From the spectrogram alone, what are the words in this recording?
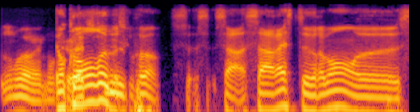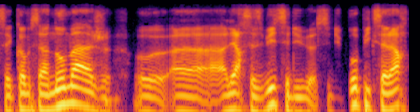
Ouais, ouais, donc, Et encore heureux parce que enfin, ça- ça, reste vraiment, c'est comme c'est un hommage à, à l'ère 16 bits, c'est du, beau pixel art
